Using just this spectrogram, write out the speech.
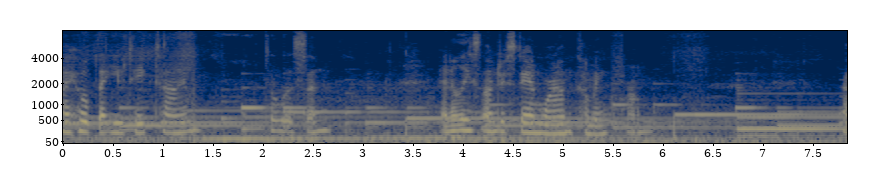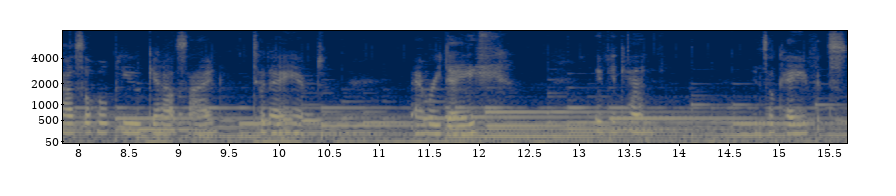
I hope that you take time to listen and at least understand where I'm coming from. I also hope you get outside today and every day if you can. It's okay if it's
